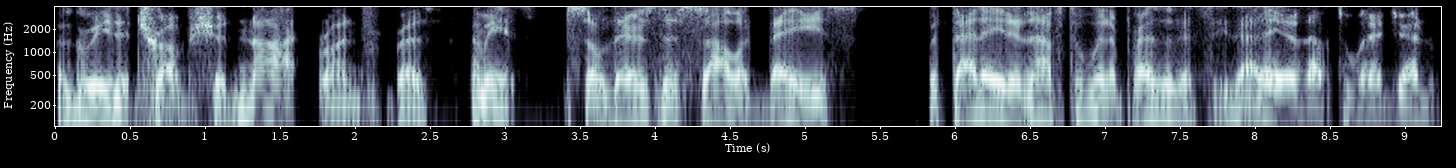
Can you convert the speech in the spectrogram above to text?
agree that Trump should not run for president. I mean, so there's this solid base, but that ain't enough to win a presidency. That ain't enough to win a general.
